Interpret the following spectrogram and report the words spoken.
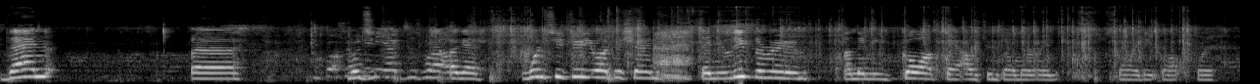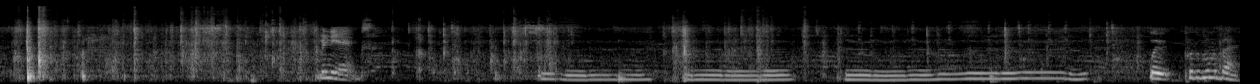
Then uh Once you- as well. okay once you do your audition then you leave the room and then you go out to play I was doing door monitoring so I didn't go out to play Mini eggs. Wait, put them on the bed.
